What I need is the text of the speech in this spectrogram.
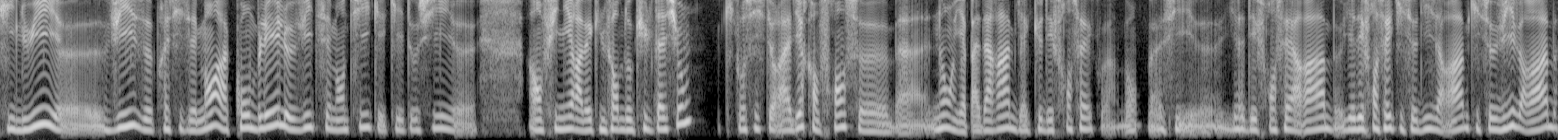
qui lui euh, vise précisément à combler le vide sémantique et qui est aussi euh, à en finir avec une forme d'occultation qui consisterait à dire qu'en France, euh, bah, non, il n'y a pas d'arabe, il n'y a que des Français. Quoi. Bon, bah, si, il y a des Français arabes, il y a des Français qui se disent arabes, qui se vivent arabes,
